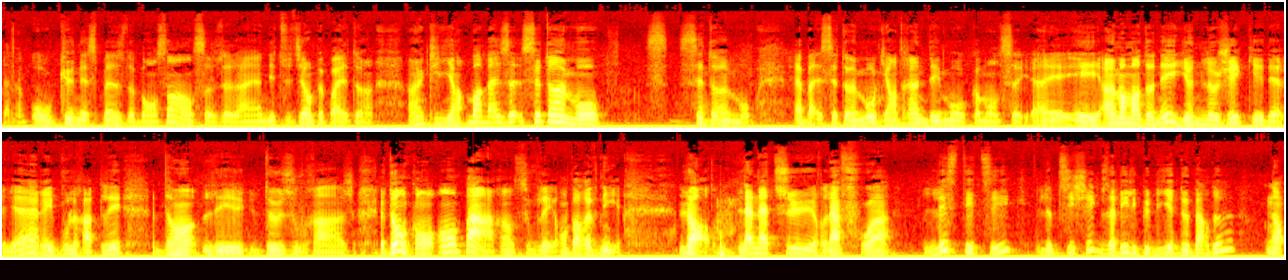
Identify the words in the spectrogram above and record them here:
ça n'a aucune espèce de bon sens. Un étudiant ne peut pas être un, un client. Bon, ben, c'est un mot. C'est un mot. Eh ben, c'est un mot qui entraîne des mots, comme on le sait. Et, et à un moment donné, il y a une logique qui est derrière, et vous le rappelez dans les deux ouvrages. Donc, on, on part, hein, si vous voulez, on va revenir. L'ordre, la nature, la foi, l'esthétique, le psychique, vous allez les publier deux par deux? Non,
